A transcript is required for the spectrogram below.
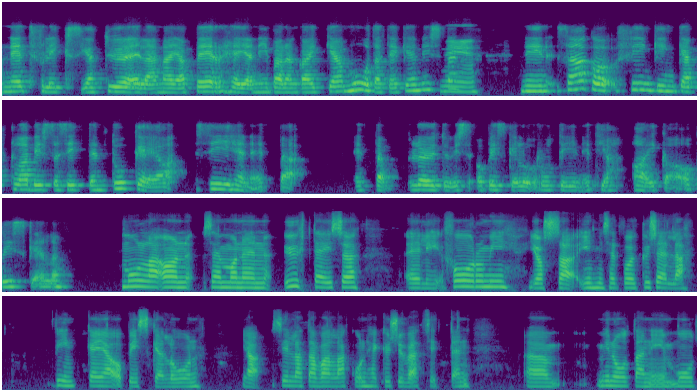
Netflix ja työelämä ja perhe ja niin paljon kaikkea muuta tekemistä. Niin. Niin saako Thinking Cap Clubissa sitten tukea siihen, että, että löytyisi opiskelurutiinit ja aikaa opiskella? Mulla on semmoinen yhteisö, eli foorumi, jossa ihmiset voi kysellä vinkkejä opiskeluun ja sillä tavalla, kun he kysyvät sitten minulta, niin muut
